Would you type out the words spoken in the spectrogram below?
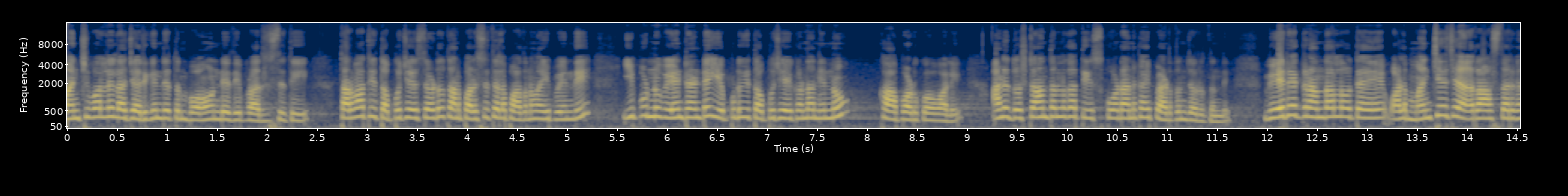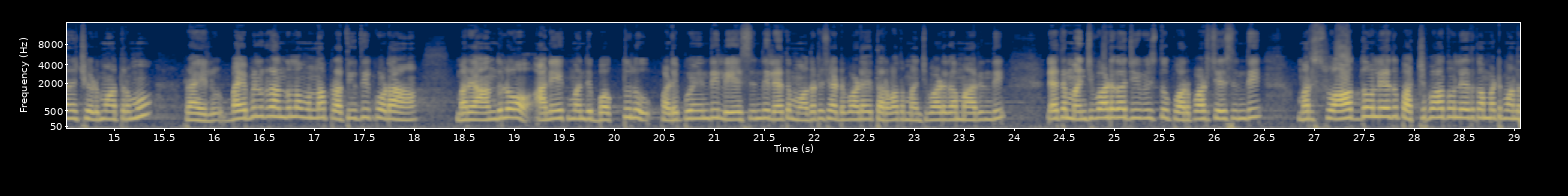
మంచి వల్ల ఇలా జరిగింది ఇతను బాగుండేది పరిస్థితి. తర్వాత ఈ తప్పు చేశాడు తన పరిస్థితి ఇలా పతనం అయిపోయింది. ఇప్పుడు నువ్వేంటంటే ఎప్పుడు ఈ తప్పు చేయకుండా నిన్ను కాపాడుకోవాలి అని దుష్టాంతములుగా తీసుకోవడానికి అవి పెడతాం జరుగుతుంది. వేరే గ్రంథాల్లో అయితే వాళ్ళు మంచి రాస్తారు కానీ చెడు మాత్రము రాయలు. బైబిల్ గ్రంథంలో ఉన్న ప్రతిదీ కూడా మరి అందులో అనేక మంది భక్తులు పడిపోయింది లేచింది లేకపోతే మొదట చెడ్డవాడే తర్వాత మంచివాడుగా మారింది లేకపోతే మంచివాడుగా జీవిస్తూ పొరపాటు చేసింది. మరి స్వార్థం లేదు పక్షపాతం లేదు కాబట్టి మన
